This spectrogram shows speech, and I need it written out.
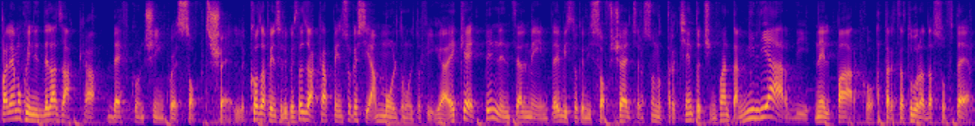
Parliamo quindi della giacca Defcon 5 Soft Shell. Cosa penso di questa giacca? Penso che sia molto molto figa e che tendenzialmente, visto che di soft shell ce ne sono 350 miliardi nel parco attrezzatura da soft air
